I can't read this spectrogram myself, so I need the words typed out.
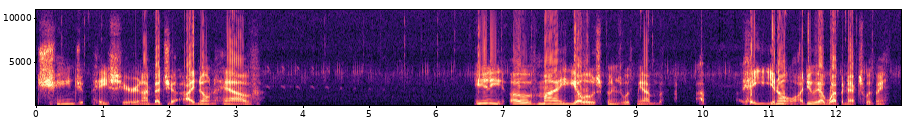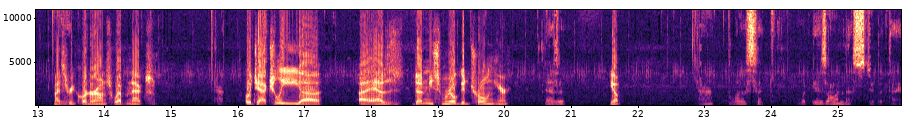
change of pace here, and I bet you I don't have any of my yellow spoons with me. I, I, hey, you know, I do have Weapon X with me. My three quarter ounce Weapon X. Which actually uh, uh, has done me some real good trolling here. Has it? Yep. God bless it. What is on this stupid thing?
